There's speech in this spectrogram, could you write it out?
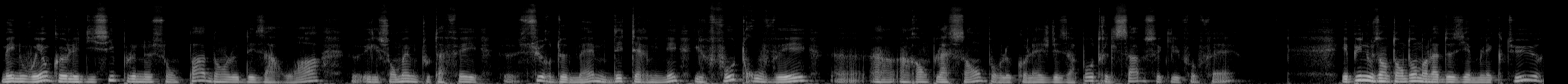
mais nous voyons que les disciples ne sont pas dans le désarroi, euh, ils sont même tout à fait euh, sûrs d'eux-mêmes, déterminés. Il faut trouver un, remplaçant pour le collège des apôtres, ils savent ce qu'il faut faire. Et puis nous entendons dans la deuxième lecture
